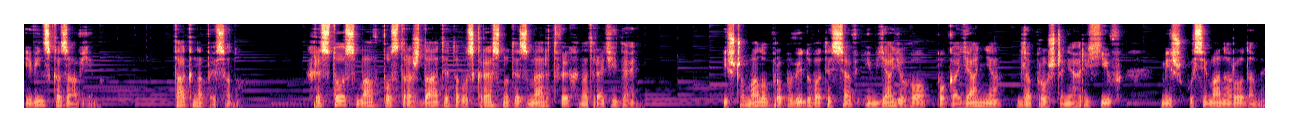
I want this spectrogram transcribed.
І він сказав їм так написано Христос мав постраждати та воскреснути з мертвих на третій день, і що мало проповідуватися в ім'я Його покаяння для прощення гріхів між усіма народами,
